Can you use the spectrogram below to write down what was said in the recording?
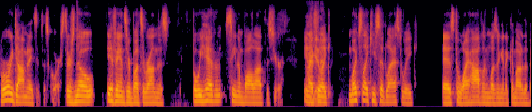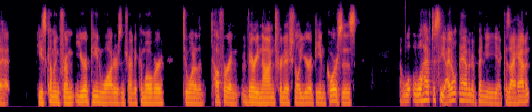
Rory dominates at this course. There's no if, ands, or buts around this, but we haven't seen him ball out this year. And I, I feel it. like, much like you said last week, as to why Hovland wasn't going to come out of the bat, he's coming from European waters and trying to come over to one of the tougher and very non-traditional European courses. We'll, we'll have to see. I don't have an opinion yet because I haven't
